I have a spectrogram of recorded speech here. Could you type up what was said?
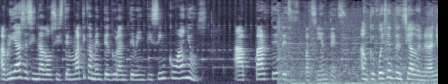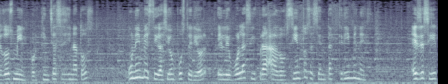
habría asesinado sistemáticamente durante 25 años, aparte de sus pacientes. Aunque fue sentenciado en el año 2000 por 15 asesinatos, una investigación posterior elevó la cifra a 260 crímenes, es decir,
